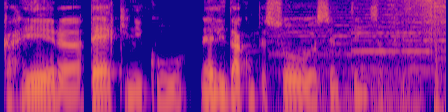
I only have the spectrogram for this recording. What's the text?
Carreira, técnico, né, lidar com pessoas, sempre tem desafio.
